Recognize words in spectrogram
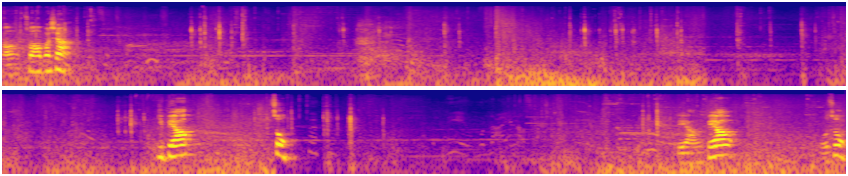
好，抓不下。一镖中，两标不中。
